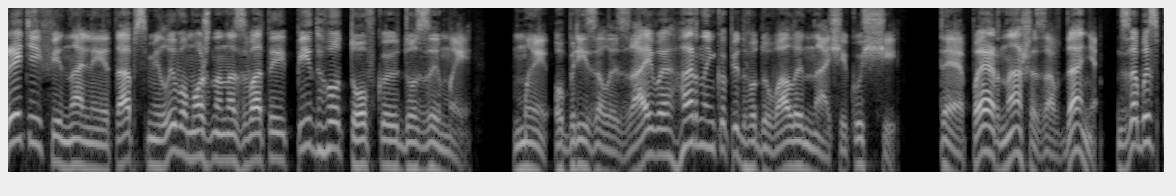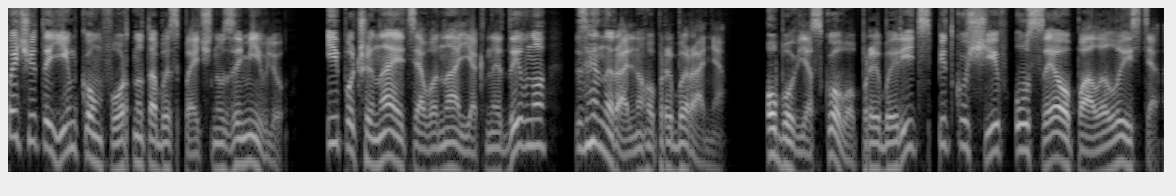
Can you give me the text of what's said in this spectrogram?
Третій фінальний етап сміливо можна назвати підготовкою до зими. Ми обрізали зайве, гарненько підгодували наші кущі. Тепер наше завдання забезпечити їм комфортну та безпечну зимівлю, і починається вона, як не дивно, з генерального прибирання. Обов'язково приберіть з під кущів усе опале листя,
